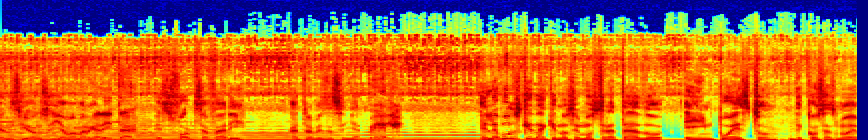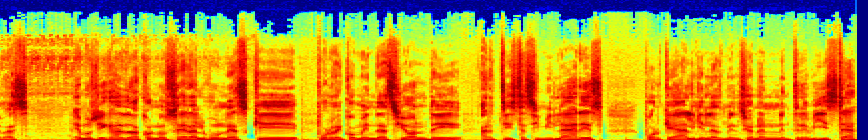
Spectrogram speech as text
Canción se llama Margarita, es Folk Safari a través de Señal BL. En la búsqueda que nos hemos tratado e impuesto de cosas nuevas, hemos llegado a conocer algunas que por recomendación de artistas similares, porque alguien las menciona en una entrevista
